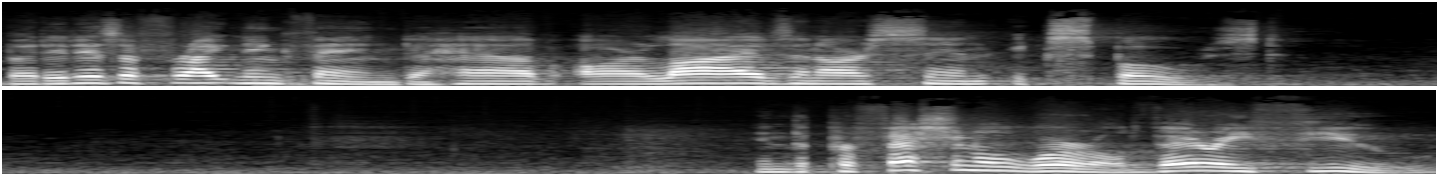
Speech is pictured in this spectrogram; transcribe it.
But it is a frightening thing to have our lives and our sin exposed. In the professional world, very few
